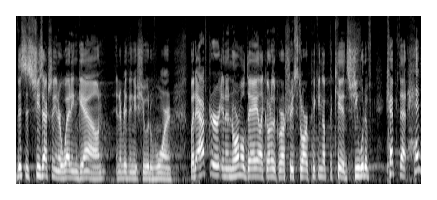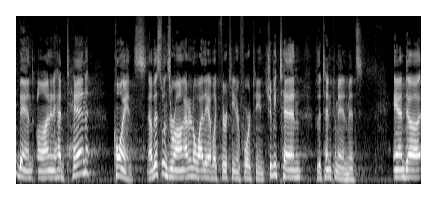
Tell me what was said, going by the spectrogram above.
this is, she's actually in her wedding gown and everything that she would have worn. But after, in a normal day, like going to the grocery store, picking up the kids, she would have kept that headband on and it had 10 coins. Now, this one's wrong. I don't know why they have like 13 or 14. It should be 10 for the 10 commandments. And, uh,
